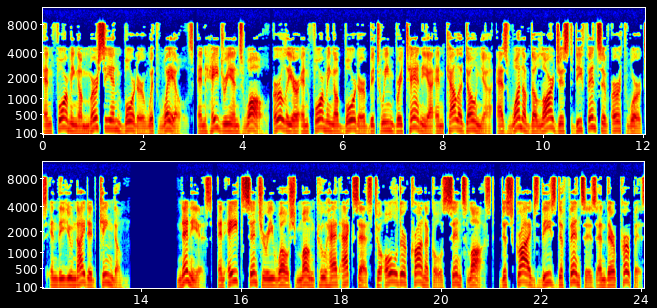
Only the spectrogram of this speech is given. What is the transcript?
and forming a Mercian border with Wales and Hadrian's Wall earlier and forming a border between Britannia and Caledonia as one of the largest defensive earthworks in the United Kingdom. Nennius, an 8th-century Welsh monk who had access to older chronicles since lost, describes these defences and their purpose,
